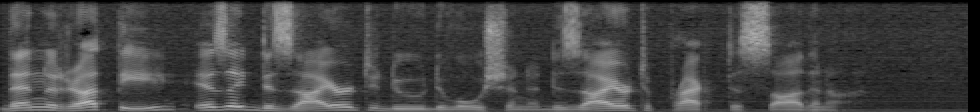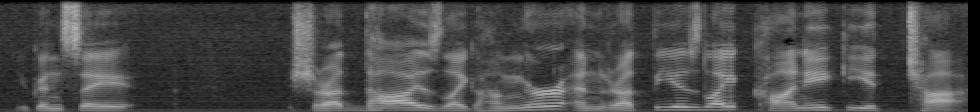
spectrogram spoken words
Then Rati is a desire to do devotion, a desire to practice sadhana. You can say Shraddha is like hunger and Rati is like khane ki ichha.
